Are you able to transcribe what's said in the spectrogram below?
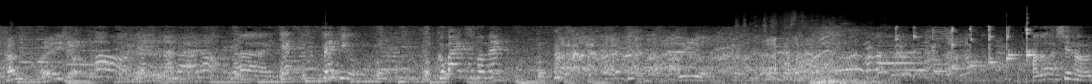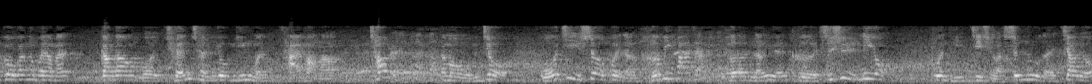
Me? Kind of pleasure. Oh, yes, I know, I know. Uh, yes, thank you. Goodbye, Superman. See you. 好的，现场的各位观众朋友们，刚刚我全程用英文采访了超人，那么我们就国际社会的和平发展和能源可持续利用问题进行了深入的交流，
